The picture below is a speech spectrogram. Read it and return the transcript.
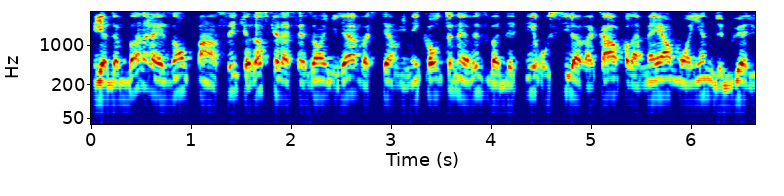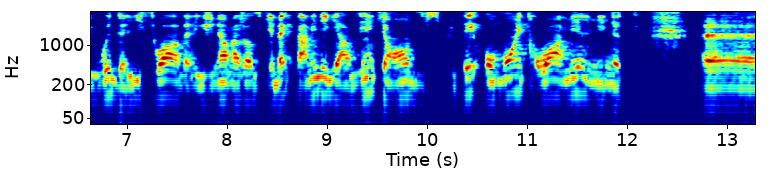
mais il y a de bonnes raisons de penser que lorsque la saison régulière va se terminer, Colton Ellis va détenir aussi le record pour la meilleure moyenne de buts alloués de l'histoire de la Ligue junior majeure du Québec parmi les gardiens qui ont disputé au moins 3000 minutes. Euh,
